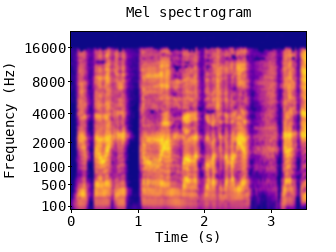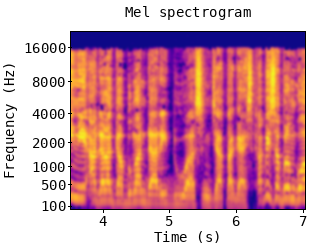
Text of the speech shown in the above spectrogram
Detailnya ini keren banget. Gua kasih tau kalian. Dan ini adalah gabungan dari dua senjata guys. Tapi sebelum gua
